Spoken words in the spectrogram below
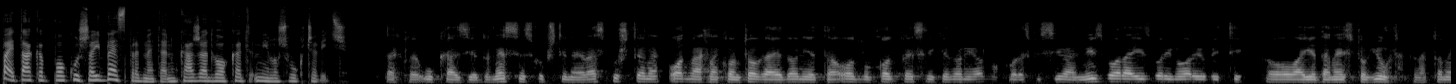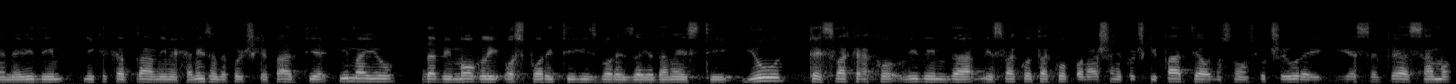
pa je takav pokušaj bespredmetan, kaže advokat Miloš Vukčević. Dakle, ukaz je donesen, Skupština je raspuštena. Odmah nakon toga je donijeta odluka, od predsjednik je donio odluku o raspisivanju izbora. Izbori moraju biti ovaj, 11. juna. Na tome ne vidim nikakav pravni mehanizam da političke partije imaju da bi mogli osporiti izbore za 11. jun te svakako vidim da je svako takvo ponašanje političkih partija, odnosno u ovom slučaju URE i SNP-a, samo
